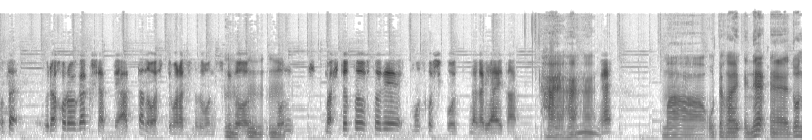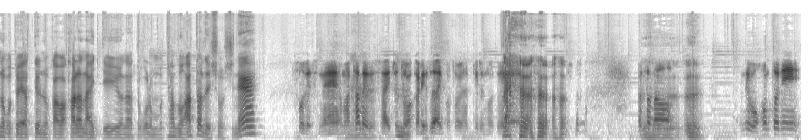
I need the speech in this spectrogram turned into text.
また、裏幌学者ってあったのは知ってもらってたと思うんですけど、うんうんうんまあ、人と人でもう少しこう、つながり合えたんではいはいはい。まあお互いね、えーどんなことをやってるのかわからないっていうようなところも多分あったでしょうしね。そうですね。まあ、ねただでさえちょっと分かりづらいことをやってるので、その、うんうんでも本当に、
